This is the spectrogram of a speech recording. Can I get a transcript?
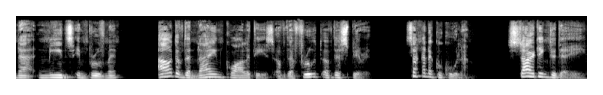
na needs improvement? Out of the nine qualities of the fruit of the Spirit, saan ka nagkukulang? Starting today,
